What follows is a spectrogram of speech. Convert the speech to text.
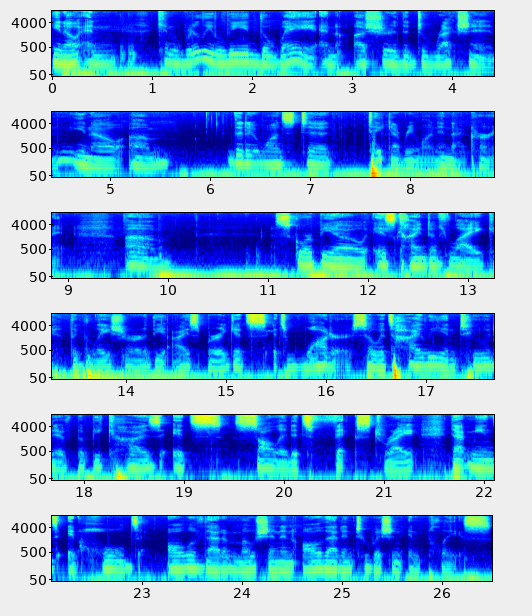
you know, and can really lead the way and usher the direction, you know, um, that it wants to take everyone in that current. Um, Scorpio is kind of like the glacier or the iceberg. It's it's water, so it's highly intuitive, but because it's solid, it's fixed, right? That means it holds all of that emotion and all that intuition in place.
